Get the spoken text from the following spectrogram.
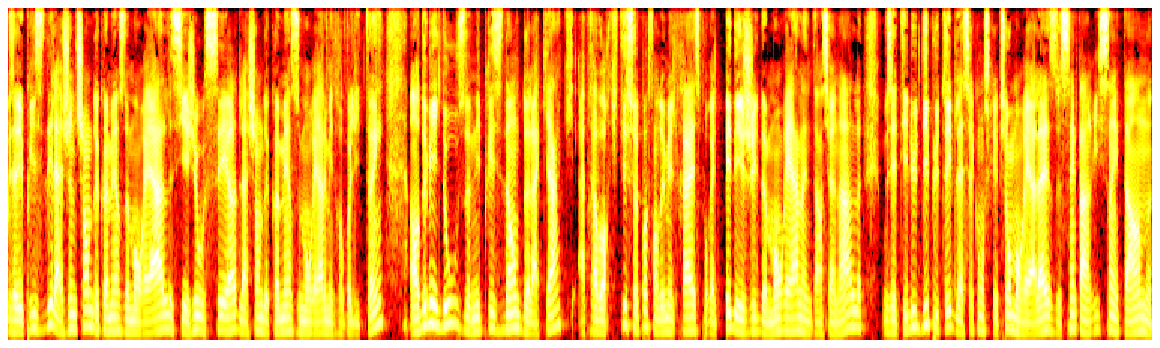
Vous avez présidé la Jeune Chambre de commerce de Montréal, siégé au CA de la Chambre de commerce du Montréal métropolitain. En 2012, vous devenez présidente de la CAQ. Après avoir quitté ce poste en 2013 pour être PDG de Montréal International, vous êtes élu député de la circonscription montréalaise de Saint-Henri-Sainte-Anne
